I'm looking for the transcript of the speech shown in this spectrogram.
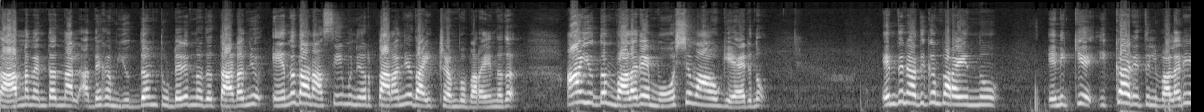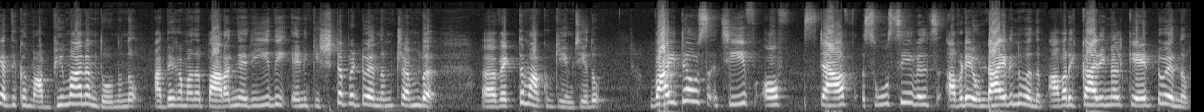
കാരണം എന്തെന്നാൽ അദ്ദേഹം യുദ്ധം തുടരുന്നത് തടഞ്ഞു എന്നതാണ് അസീം മുനീർ പറഞ്ഞതായി ട്രംപ് പറയുന്നത്. ആ യുദ്ധം വളരെ മോശമാവുകയായിരുന്നു. എന്തിനധികം പറയുന്നു? എനിക്ക് ഇക്കാര്യത്തിൽ വളരെയധികം അഭിമാനം തോന്നുന്നു. അദ്ദേഹം അത് പറഞ്ഞ രീതി എനിക്ക് ഇഷ്ടപ്പെട്ടു എന്നും ട്രംപ് വ്യക്തമാക്കുകയും ചെയ്തു. White House chief of staff Susie Wiles അവിടെ ഉണ്ടായിരുന്നുവെന്നും അവർ ഇക്കാര്യങ്ങൾ കേട്ടുവെന്നും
